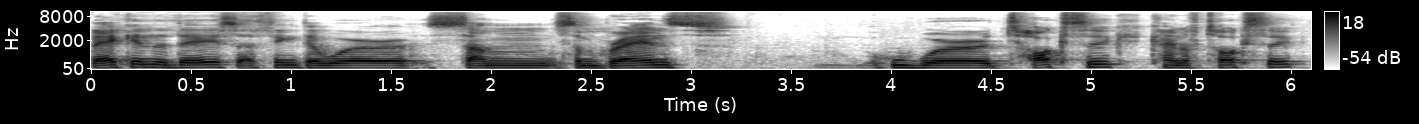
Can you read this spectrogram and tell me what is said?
Back in the days, I think there were some some brands who were toxic, kind of toxic.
